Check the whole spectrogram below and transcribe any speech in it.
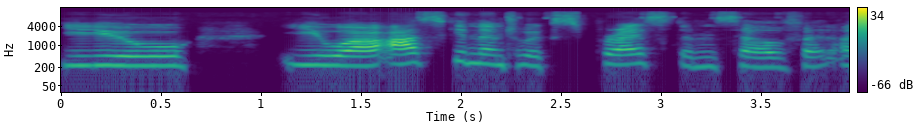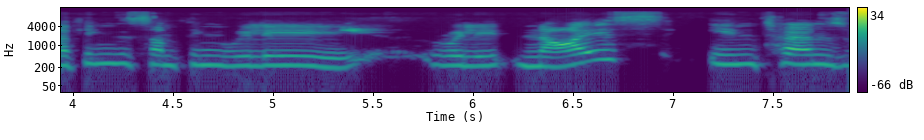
you you are asking them to express themselves. I think is something really really nice in terms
